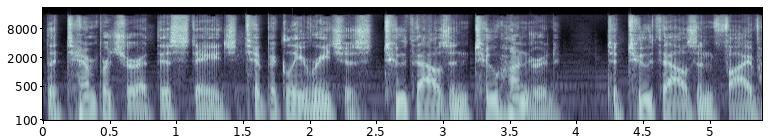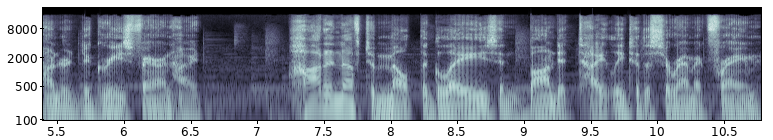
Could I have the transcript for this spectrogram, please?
The temperature at this stage typically reaches 2,200 to 2,500 degrees Fahrenheit, hot enough to melt the glaze and bond it tightly to the ceramic frame.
